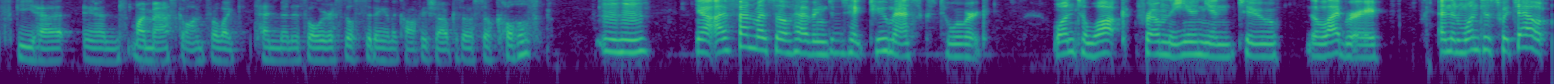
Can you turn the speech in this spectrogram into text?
ski hat and my mask on for like 10 minutes while we were still sitting in the coffee shop because I was so cold. hmm Yeah, I've found myself having to take two masks to work. One to walk from the union to the library, and then one to switch out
